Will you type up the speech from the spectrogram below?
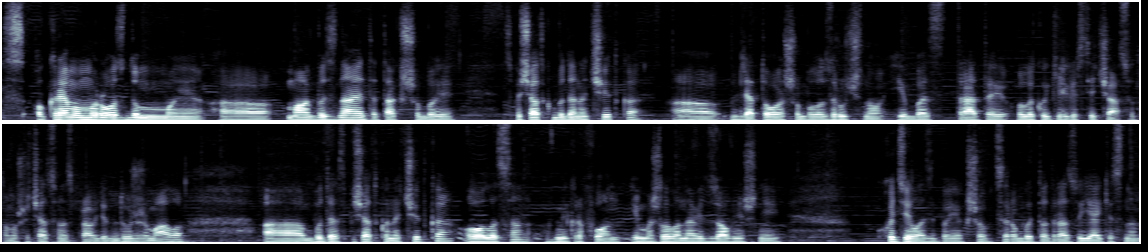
з окремими роздумами, мабуть, знаєте, так, щоб спочатку буде начітка для того, щоб було зручно і без втрати великої кількості часу, тому що часу насправді дуже мало. Буде спочатку начітка голоса в мікрофон і, можливо, навіть зовнішній. Хотілося б, якщо це робити одразу якісно.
